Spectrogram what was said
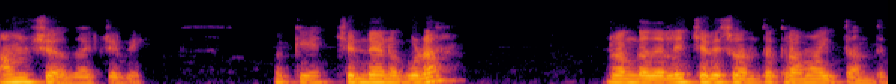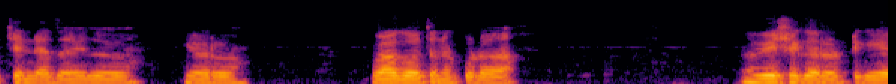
ಅಂಶ ಅದು ಆಕ್ಚುಲಿ ಓಕೆ ಚೆಂಡೆಯನ್ನು ಕೂಡ ರಂಗದಲ್ಲಿ ಚಲಿಸುವಂತ ಕ್ರಮ ಇತ್ತಂತೆ. ಚೆಂಡೆ ಅದ ಇದು ಯಾರು ಭಾಗವತನ ಕೂಡ ವೇಷಗಾರರೊಟ್ಟಿಗೆ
